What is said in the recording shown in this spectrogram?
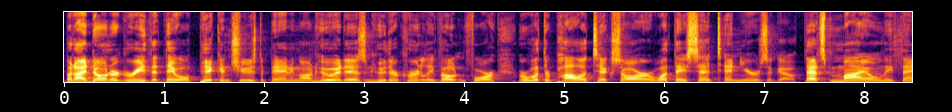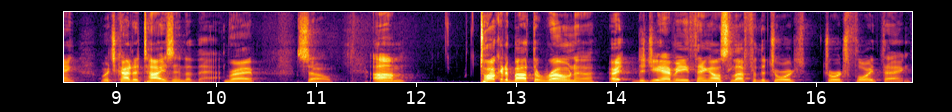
but I don't agree that they will pick and choose depending on who it is and who they're currently voting for, or what their politics are, or what they said ten years ago. That's my only thing, which kind of ties into that. right. So, um, talking about the Rona, uh, did you have anything else left for the George George Floyd thing?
